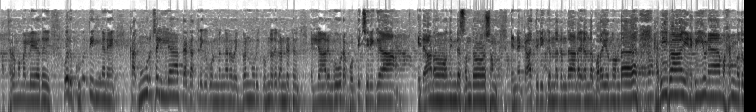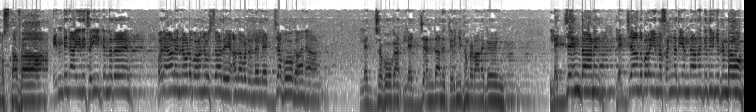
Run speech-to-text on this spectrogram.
അധർമ്മമല്ലേ അത്? ഒരു കുട്ടി ഇങ്ങനെ മൂർച്ചയില്ലാത്ത കത്രിക കൊണ്ടിങ്ങനെ റിബൺ മുറിക്കുന്നത് കണ്ടിട്ട് എല്ലാരും കൂടെ പൊട്ടിച്ചിരിക്കുക ഇതാണോ നിന്റെ സന്തോഷം? എന്നെ കാത്തിരിക്കുന്നത് എന്താണ് എന്ന് പറയുന്നുണ്ട്. ഹബീബായ മുഹമ്മദ് മുസ്തഫ. എന്തിനാ ഇത് ചെയ്യിക്കുന്നത്? ഒരാൾ എന്നോട് പറഞ്ഞു ഉസ്താദെ അത് അവിടെ ലജ്ജ പോകാനാണ്. ലജ്ജ പോകാൻ ലജ്ജ എന്താണ് തിരിഞ്ഞിട്ടുണ്ടടാനൊക്കെ ലജ്ജ എന്താണ്? ലജ്ജ എന്ന് പറയുന്ന സംഗതി എന്താണെന്നൊക്കെ തിരിഞ്ഞിട്ടുണ്ടോ?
